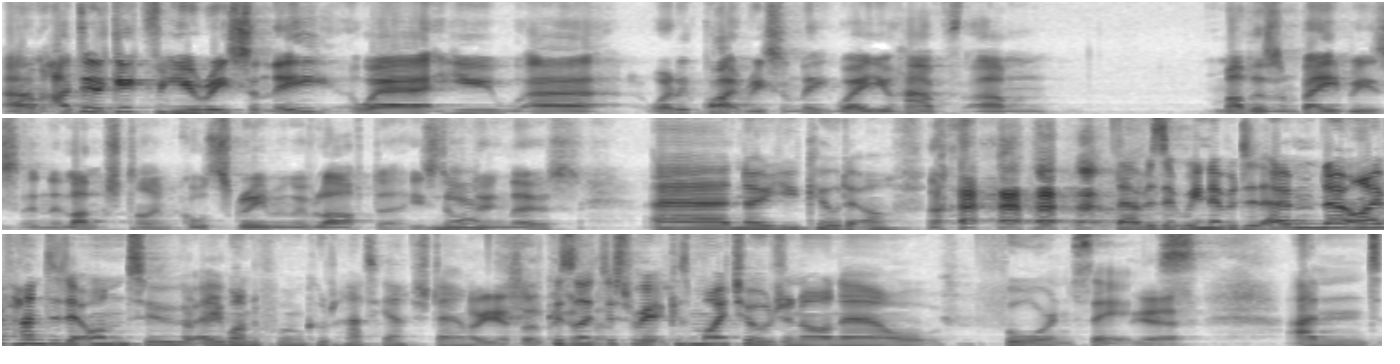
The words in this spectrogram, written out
Um, I did a gig for you recently where you, uh, well, quite recently, where you have um, mothers and babies in the lunchtime called Screaming with Laughter. Are you still Yeah. doing those? Uh, no, you killed it off. that was it. We never did. Um, no, I've handed it on to Have a you? wonderful woman called Hattie Ashdown. Oh, yes, I was because I just because my children are now four and six. Yeah. And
